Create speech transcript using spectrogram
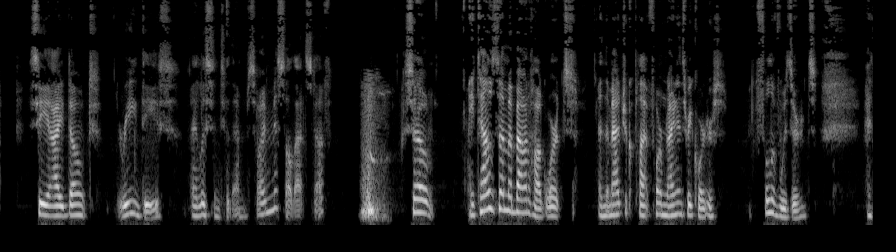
See, I don't read these. I listen to them, so I miss all that stuff. So he tells them about Hogwarts and the magical platform nine and three quarters, full of wizards. And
